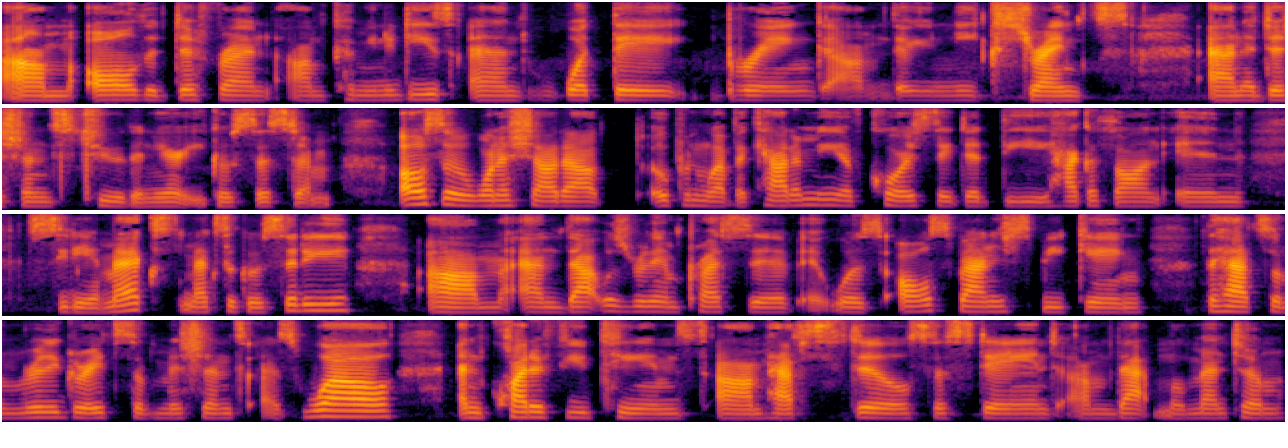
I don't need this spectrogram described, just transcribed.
um, all the different um, communities and what they bring, um, their unique strengths and additions to the near ecosystem. Also, want to shout out Open Web Academy. Of course, they did the hackathon in CDMX, Mexico City, um, and that was really impressive. It was all Spanish speaking. They had some really great submissions as well, and quite a few teams um, have still sustained um, that momentum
